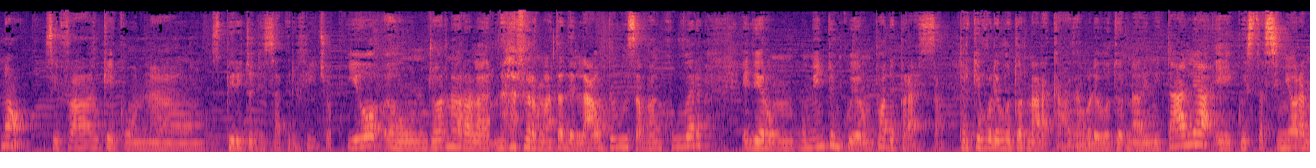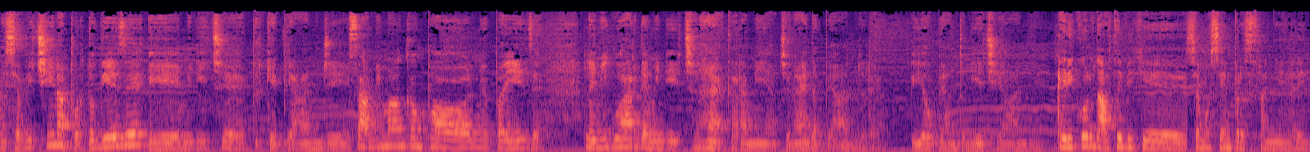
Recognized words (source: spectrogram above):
No, si fa anche con eh, spirito di sacrificio. Io eh, un giorno ero alla, alla fermata dell'autobus a Vancouver ed era un momento in cui ero un po' depressa perché volevo tornare a casa, volevo tornare in Italia e questa signora mi si avvicina, portoghese, e mi dice perché piangi? Sa, mi manca un po' il mio paese. Lei mi guarda e mi dice, eh cara mia, ce n'hai da piangere. Io ho pianto dieci anni. E ricordatevi che siamo sempre stranieri.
